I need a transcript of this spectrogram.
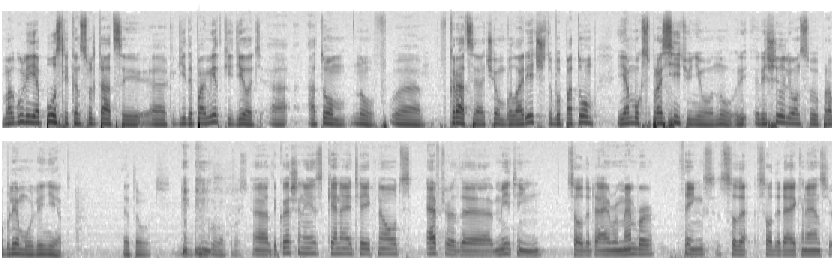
могу ли я после консультации а, какие-то пометки делать а, о том, ну, а, вкратце о чем была речь, чтобы потом я мог спросить у него, ну, ре- решил ли он свою проблему или нет? Это вот ну, такой вопрос. Uh, the question is, can I take notes after the meeting so that I remember things, so that so that I can answer,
